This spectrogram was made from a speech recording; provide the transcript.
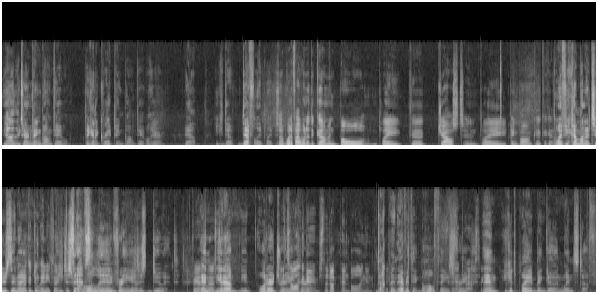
Yeah, in they got a ping pong table. They got a great ping pong table Yeah. here. Yeah, you could def- definitely play. Ping So what if I wanted to come and bowl and play the joust and play ping pong? C- c- Well, if you come on a Tuesday night, I could do anything. you just roll in free, and yeah. you just do it. Fantastic. And you know, you order a drink. It's all the games, the duck pin bowling and Duck pin, everything. The whole thing is free. Fantastic. And you get to play bingo and win stuff.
